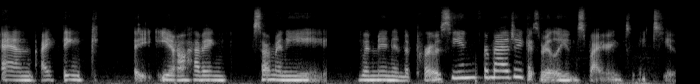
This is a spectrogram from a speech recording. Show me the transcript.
and I think, you know, having so many women in the pro scene for Magic is really inspiring to me too.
